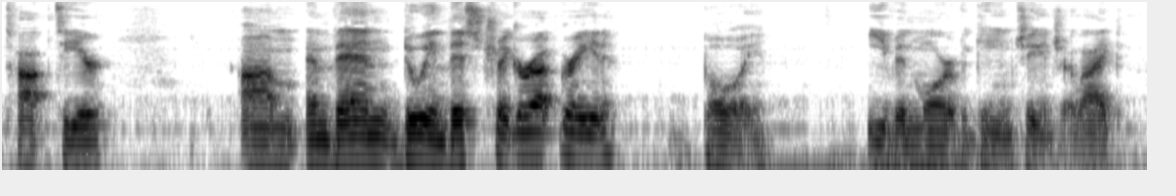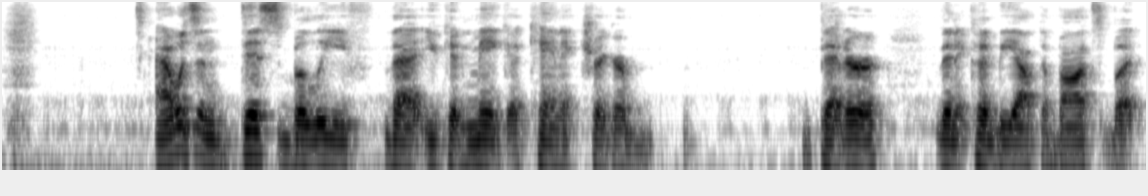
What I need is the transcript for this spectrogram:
top tier. Um, and then doing this trigger upgrade, boy, even more of a game changer. Like, I was in disbelief that you could make a Canik trigger better than it could be out the box, but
